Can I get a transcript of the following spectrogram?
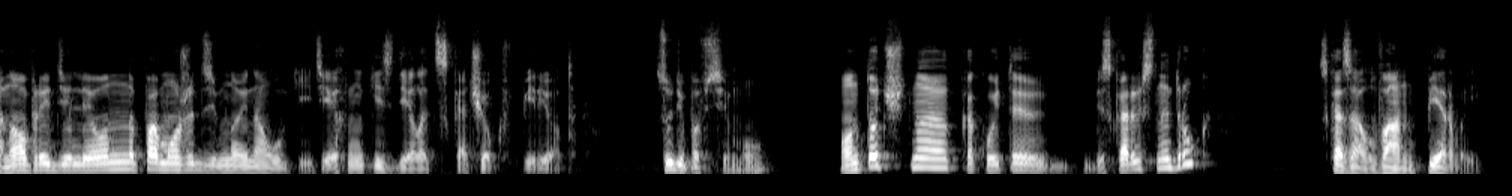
Оно определенно поможет земной науке и технике сделать скачок вперед. Судя по всему, он точно какой-то бескорыстный друг, сказал Ван Первый.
